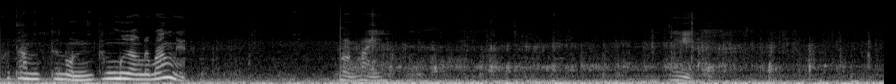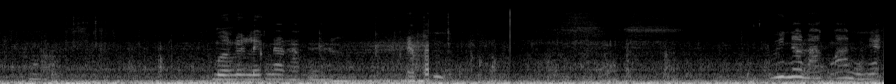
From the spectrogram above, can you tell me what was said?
เขาทำถนนทั้งเมืองเลยมั้งเนี่ย ถนนใหม่ นี่ มืองเล็กๆน่ารักนะเดี๋ยวแป๊บวิน่ารักบ้านเนี้ย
